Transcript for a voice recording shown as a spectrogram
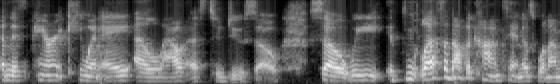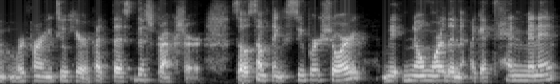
and this parent Q and A allowed us to do so. So we it's less about the content is what I'm referring to here, but the the structure. So something super short, no more than like a 10 minute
